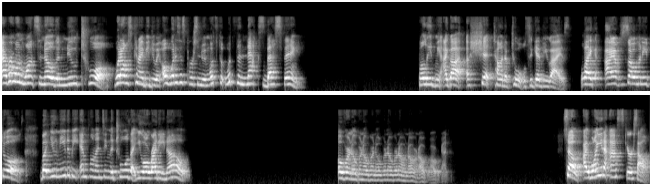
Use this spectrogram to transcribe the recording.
Everyone wants to know the new tool. What else can i be doing? Oh what is this person doing? What's the, what's the next best thing? Believe me i got a shit ton of tools to give you guys. Like i have so many tools. But you need to be implementing the tools that you already know over and over and over and over and over and over and over and over and over again. So I want you to ask yourself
